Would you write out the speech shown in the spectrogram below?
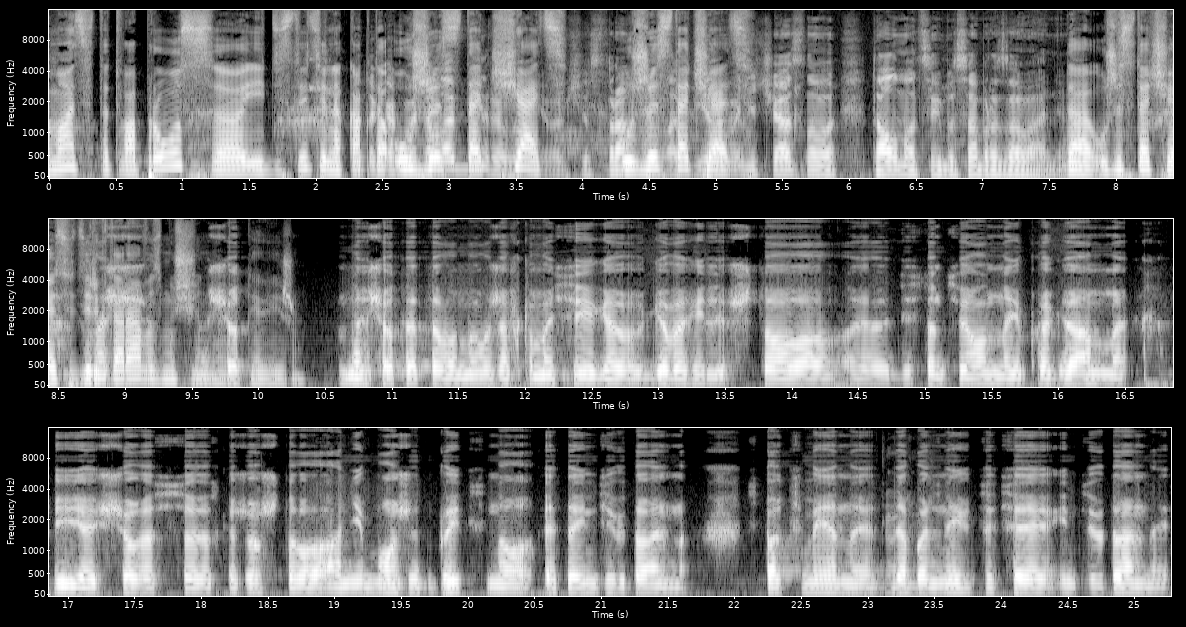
поднимать этот вопрос э, и действительно как-то ужесточать? Ужесточать. частного талмациба образования. Да, ужесточать. Директора возмущены, насчет, я вижу. Насчет этого мы уже в комиссии говорили, что э, дистанционные программы, и я еще раз э, скажу, что они может быть, но это индивидуально. Спортсмены для больных детей индивидуальные.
